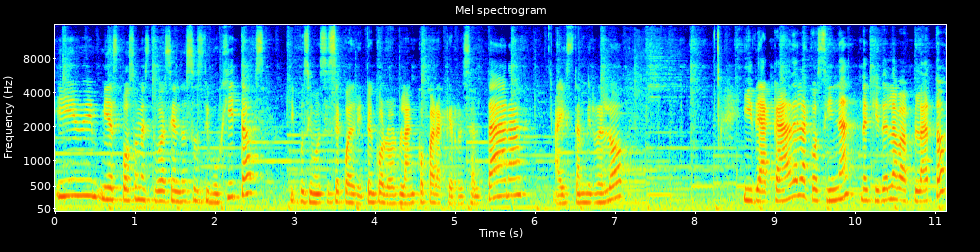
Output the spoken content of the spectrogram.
Y mi esposo me estuvo haciendo esos dibujitos y pusimos ese cuadrito en color blanco para que resaltara. Ahí está mi reloj. Y de acá de la cocina, de aquí de lavaplatos,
